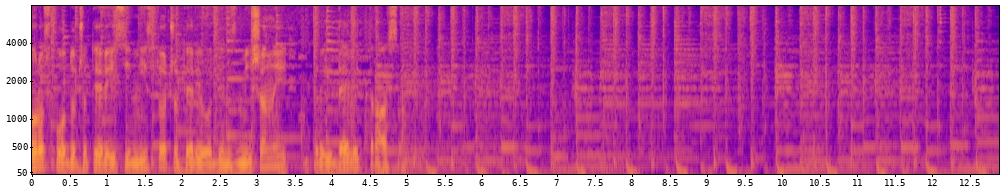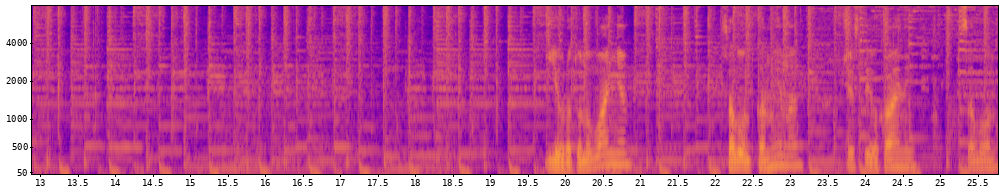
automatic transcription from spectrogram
По розходу 4,7 місто, 4,1 змішаний, 3,9 траса. Євротонування, салон тканина, чистий охайний салон.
